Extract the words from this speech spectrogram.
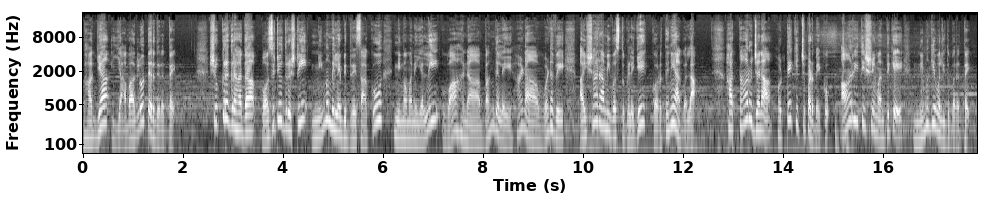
ಭಾಗ್ಯ ಯಾವಾಗ್ಲೂ ತೆರೆದಿರುತ್ತೆ. ಶುಕ್ರ ಗ್ರಹದ ಪಾಸಿಟಿವ್ ದೃಷ್ಟಿ ನಿಮ್ಮ ಮೇಲೆ ಬಿದ್ರೆ ಸಾಕು. ನಿಮ್ಮ ಮನೆಯಲ್ಲಿ ವಾಹನ, ಬಂಗಲೆ, ಹಣ, ಒಡವೆ, ಐಷಾರಾಮಿ ವಸ್ತುಗಳಿಗೆ ಕೊರತೆನೇ ಆಗೋಲ್ಲ. ಹತ್ತಾರು ಜನ ಹೊಟ್ಟೆ ಕಿಚ್ಚು ಪಡಬೇಕು. ಆ ರೀತಿ ಶ್ರೀಮಂತಿಕೆ ನಿಮಗೆ ಒಲಿದು ಬರುತ್ತೆ.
